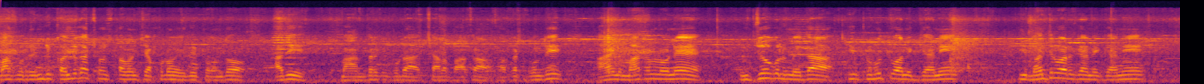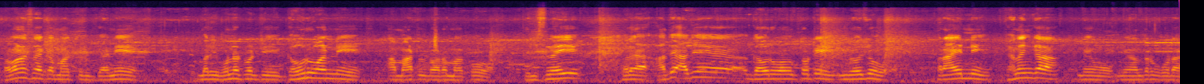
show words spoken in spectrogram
మాకు రెండు కళ్ళుగా చూస్తామని చెప్పడం ఏదైతే ఉందో అది మా అందరికీ కూడా చాలా బాగా ఆకట్టుకుంది ఆయన మాటల్లోనే ఉద్యోగుల మీద ఈ ప్రభుత్వానికి కానీ ఈ మంత్రివర్గానికి కానీ రవాణా శాఖ మంత్రికి కానీ మరి ఉన్నటువంటి గౌరవాన్ని ఆ మాటల ద్వారా మాకు తెలిసినాయి. మరి అదే అదే గౌరవంతో ఈరోజు మరి ఆయన్ని ఘనంగా మేము మేమందరం కూడా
